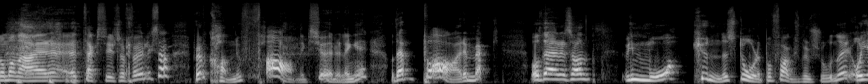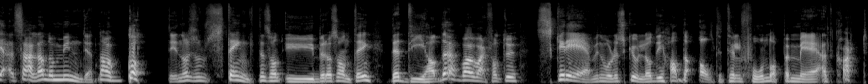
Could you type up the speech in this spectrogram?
når man er eh, taxisjåfør, liksom? For de kan jo faen ikke kjøre lenger. Og det er bare møkk. Og det er sånn, Vi må kunne stole på fagfunksjoner, og jeg, særlig når myndighetene har gått inn og liksom stengt ned sånn Uber og sånne ting. Det de hadde, var i hvert fall at du skrev inn hvor du skulle, og de hadde alltid telefonen oppe med et kart.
